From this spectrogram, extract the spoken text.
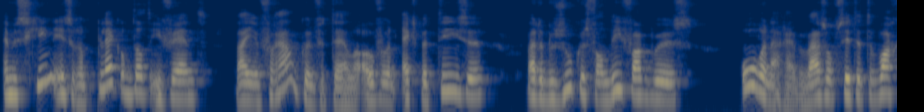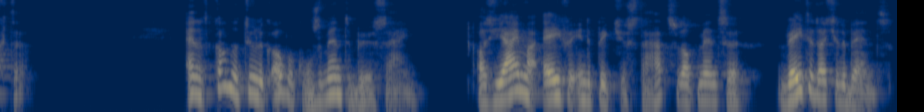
En misschien is er een plek op dat event waar je een verhaal kunt vertellen over een expertise waar de bezoekers van die vakbus oren naar hebben, waar ze op zitten te wachten. En het kan natuurlijk ook een consumentenbeurs zijn. Als jij maar even in de picture staat, zodat mensen weten dat je er bent.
